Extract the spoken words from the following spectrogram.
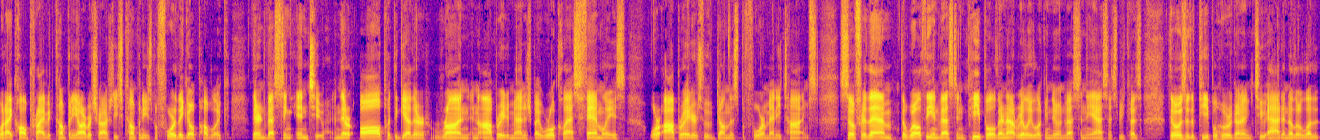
what I call private company arbitrage. These companies, before they go public, they're investing into, and they're all put together, run, and operated, managed by world class families or operators who have done this before many times. So for them, the wealthy invest in people. They're not really looking to invest in the assets because those are the people who are going to add another le-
